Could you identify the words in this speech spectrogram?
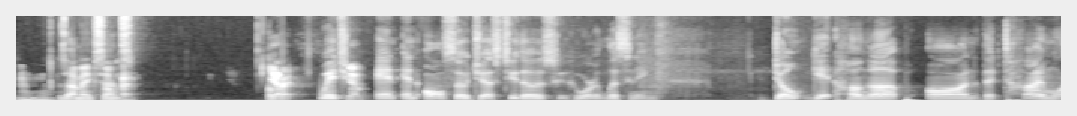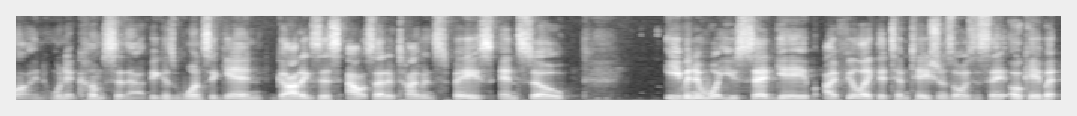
Mm-hmm. Does that make sense? Okay. Yeah. Which Yep. and and also just to those who are listening, don't get hung up on the timeline when it comes to that because once again, God exists outside of time and space, and so even in what you said, Gabe, I feel like the temptation is always to say, okay, but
